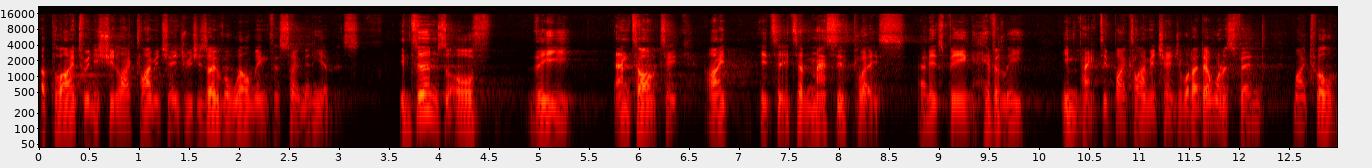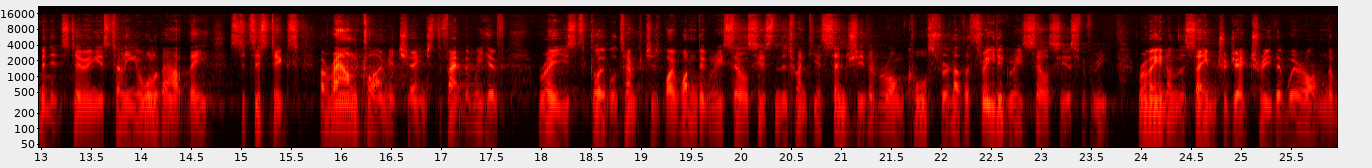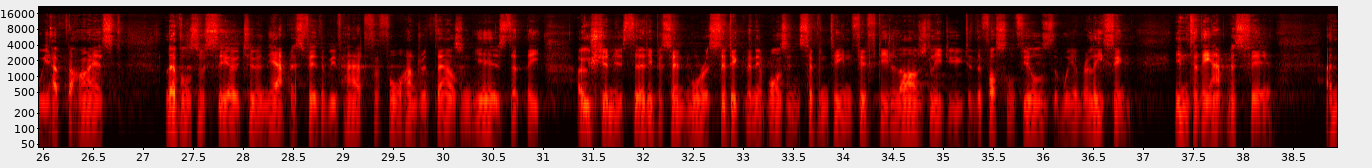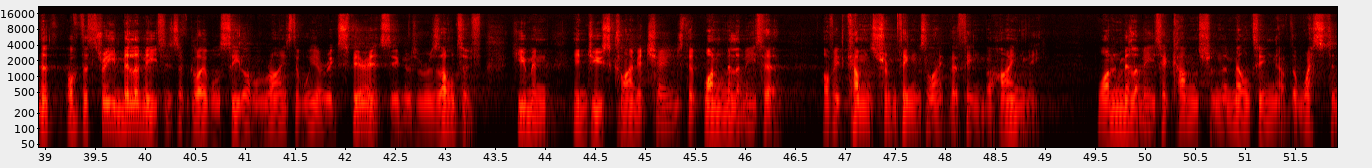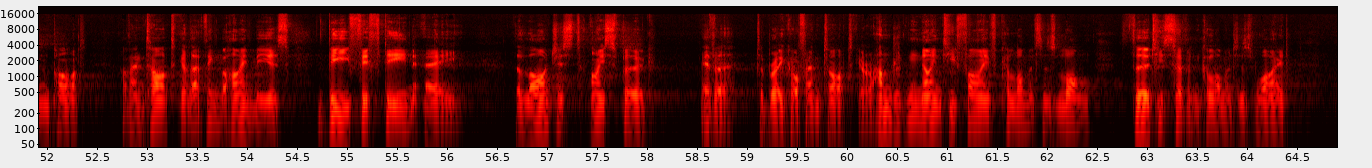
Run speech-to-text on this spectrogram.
applied to an issue like climate change, which is overwhelming for so many of us. In terms of the Antarctic, I, it's, it's a massive place and it's being heavily impacted by climate change. And what I don't want to spend my 12 minutes doing is telling you all about the statistics around climate change, the fact that we have raised global temperatures by one degree Celsius in the 20th century, that we're on course for another three degrees Celsius if we remain on the same trajectory that we're on, that we have the highest levels of CO2 in the atmosphere that we've had for 400,000 years, that the ocean is 30% more acidic than it was in 1750, largely due to the fossil fuels that we are releasing into the atmosphere and that of the three millimeters of global sea level rise that we are experiencing as a result of human induced climate change, that one millimeter of it comes from things like the thing behind me. One millimeter comes from the melting of the western part of Antarctica. That thing behind me is B15A, the largest iceberg ever to break off Antarctica. 195 kilometers long, 37 kilometers wide,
